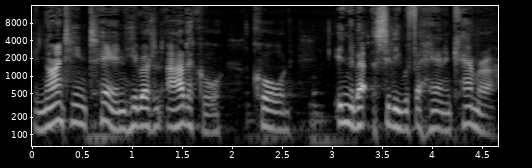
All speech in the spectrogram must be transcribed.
In 1910, he wrote an article called In About the City with a Hand Camera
